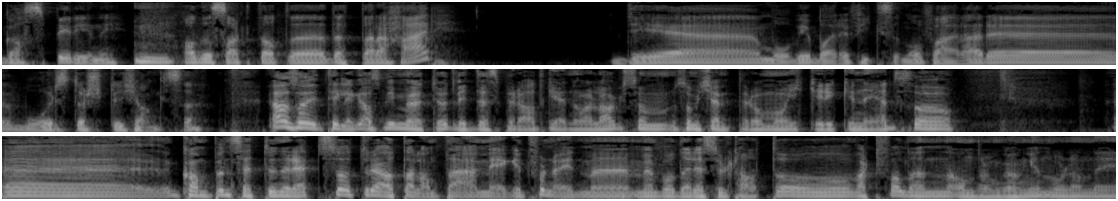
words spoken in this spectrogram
Gasperini Mm. hadde sagt at uh, dette er her det må vi bare fikse nå, for her er det vår største sjanse. Ja, altså i tillegg, altså De møter jo et litt desperat Genoa-lag som, som kjemper om å ikke rykke ned, så eh, Kampen sett under ett, så tror jeg Atalanta er meget fornøyd med, med både resultatet og i hvert fall den andre omgangen, hvordan de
